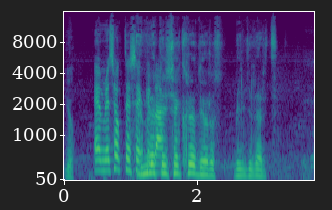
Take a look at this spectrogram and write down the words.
Yok. Emre çok teşekkürler. Emre teşekkür ediyoruz bilgiler için.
